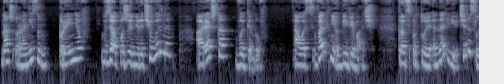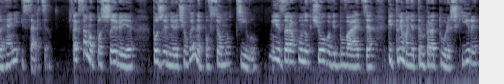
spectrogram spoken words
наш організм прийняв, взяв поживні речовини, а решта викинув. А ось верхній обігрівач транспортує енергію через легені і серце. Так само поширює поживні речовини по всьому тілу. І за рахунок чого відбувається підтримання температури шкіри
